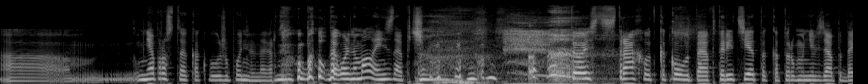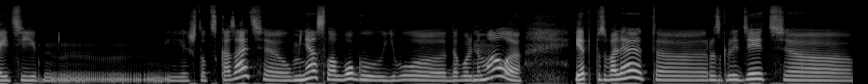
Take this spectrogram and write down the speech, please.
У меня просто, как вы уже поняли, наверное, было довольно мало, я не знаю почему. То есть страх вот какого-то авторитета, к которому нельзя подойти и что-то сказать, у меня, слава богу, его довольно мало, и это позволяет э, разглядеть э,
